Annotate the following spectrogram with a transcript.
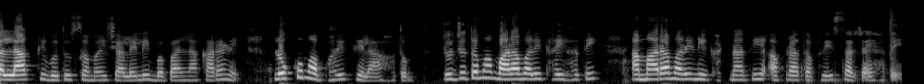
કલાકથી વધુ સમય ચાલેલી બબાલના કારણે લોકોમાં ભય ફેલાયો હતો. જોતજોતામાં મારામારી થઈ હતી. આ મારામારીની ઘટનાથી અફરાતફરી સર્જાઈ હતી.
